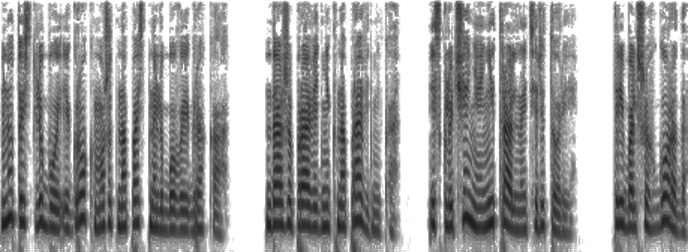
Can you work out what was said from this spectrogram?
Ну, то есть любой игрок может напасть на любого игрока. Даже праведник на праведника. Исключение нейтральные территории. Три больших города,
